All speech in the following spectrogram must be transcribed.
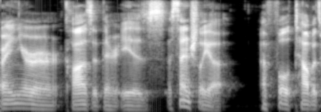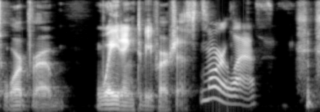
in your closet there is essentially a a full Talbot's wardrobe waiting to be purchased. More or less.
